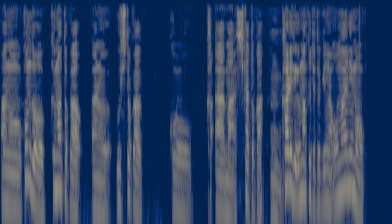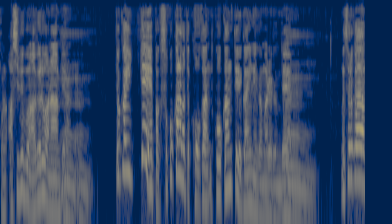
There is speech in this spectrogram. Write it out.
あの、今度熊とか、あの、牛とか、こう、かあまあ鹿とか、うん。狩りでうまくいった時にはお前にもこの足部分あげるわな、みたいな。うん。とか言って、やっぱそこからまた交換、交換っていう概念が生まれるんで、うん。まあそれが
